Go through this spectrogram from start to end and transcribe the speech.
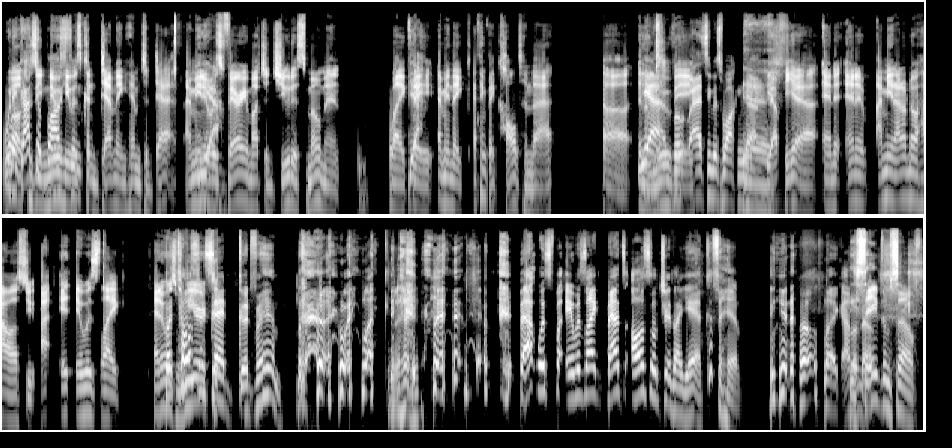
When well, it got because to he knew he was condemning him to death. I mean, Yeah. it was very much a Judas moment. Like Yeah. they, I mean, they, I think they called him that uh, in yeah, the movie. as he was walking Yeah. down, yep. Yeah, and it, and it, I mean, I don't know how else you. I, it, it was like, and it But was Tolson weird. said, "Good for him." like that was, it was like that's also true. Like, yeah, good for him. You know, like I don't know. saved himself.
